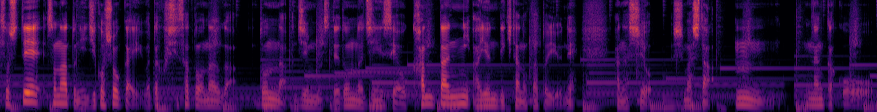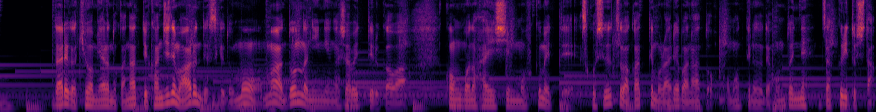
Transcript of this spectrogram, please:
そしてその後に自己紹介、私佐藤直がどんな人物でどんな人生を簡単に歩んできたのかというね、話をしました。うん。なんかこう、誰が興味あるのかなっていう感じでもあるんですけどもまあどんな人間が喋ってるかは今後の配信も含めて少しずつ分かってもらえればなと思ってるので本当にねざっくりとした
